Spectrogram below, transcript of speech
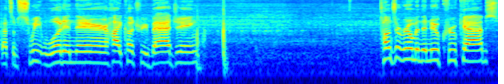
got some sweet wood in there, high country badging. Tons of room in the new crew cabs,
